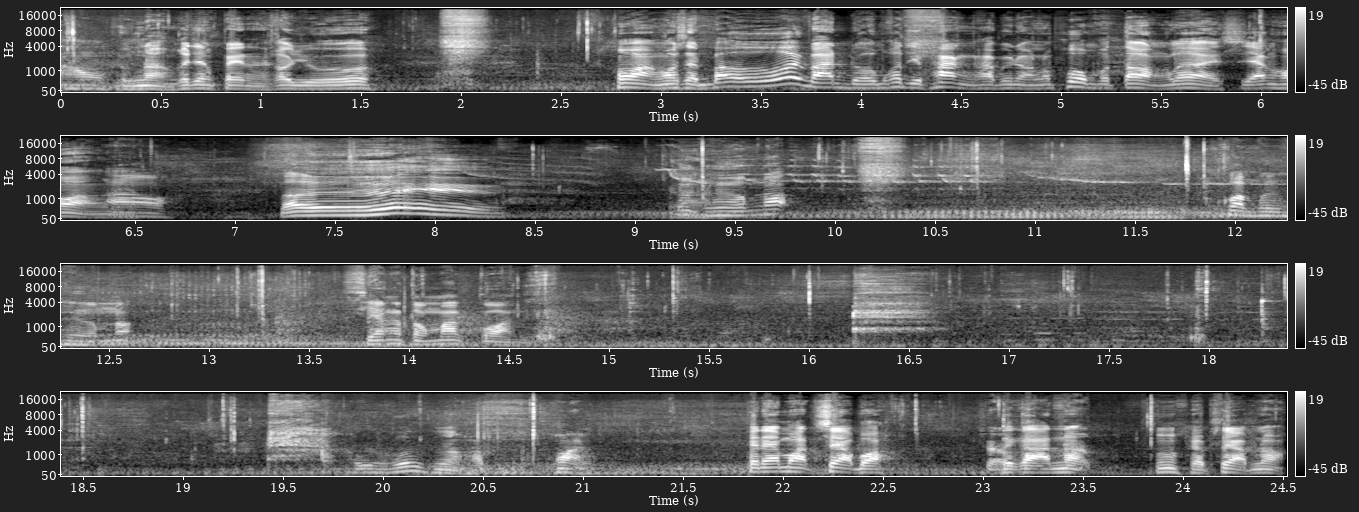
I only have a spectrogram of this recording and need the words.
เอาถึงหลังก็ยังเป็นเขาอยู่ห้องเขาสันบ้าเอ้ยบานโดมเขาสิพังครับพี่น้องแล้วพ่วงมาต้องเลย เสียงห้องเอาบ้าเอ้ยพึงเหิมเนาะความพึงเหิมเนาะเสียงก็ต้องมากก่อนเฮ้ยเนี่ยครับห้อยเป็นไงหมดแสบบ่รายการเนาะอืมแสบๆเนาะ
